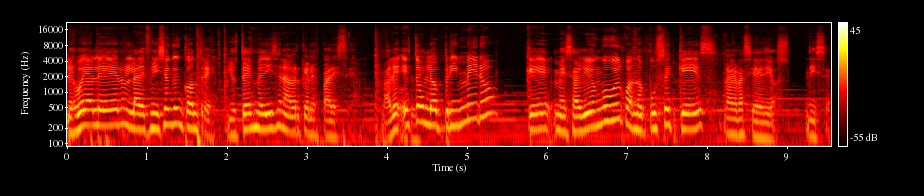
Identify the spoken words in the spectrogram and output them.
les voy a leer la definición que encontré y ustedes me dicen a ver qué les parece. ¿Vale? Esto es lo primero que me salió en Google cuando puse qué es la gracia de Dios. Dice,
